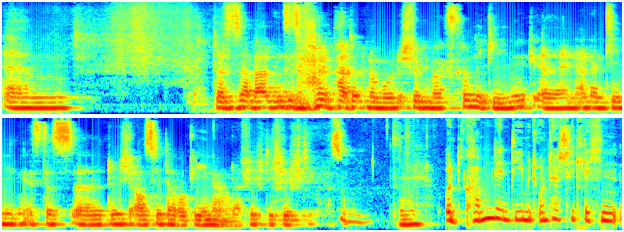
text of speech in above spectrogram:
Ähm, das ist aber, wenn Sie so wollen, pathognomonisch für die Max-Grunde-Klinik. Äh, in anderen Kliniken ist das äh, durchaus heterogener oder 50-50 oder so. Mhm. Und kommen denn die mit unterschiedlichen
